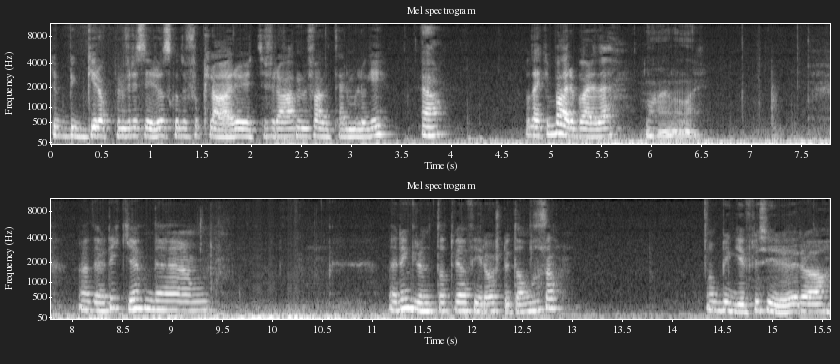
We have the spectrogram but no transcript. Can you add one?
Du bygger opp en frisyre, og skal du forklare ut ifra med fagtermologi. Ja. Og det er ikke bare bare det. Nei, nei, nei. Ja, det er det ikke. Det, det er en grunn til at vi har fire års utdannelse. Å bygge frisyrer og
